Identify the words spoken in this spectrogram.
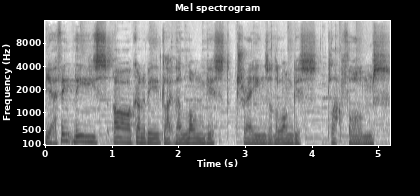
Yeah i think these are going to be like the longest trains or the longest platforms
